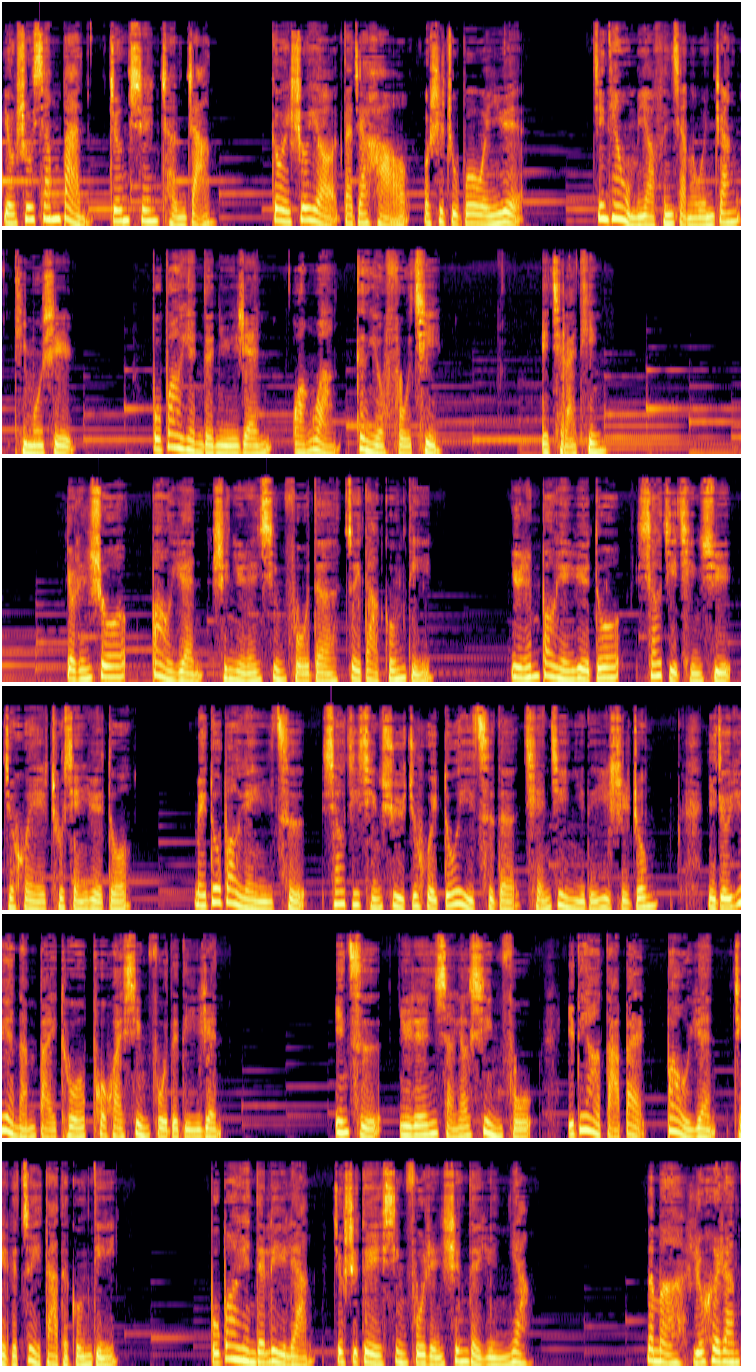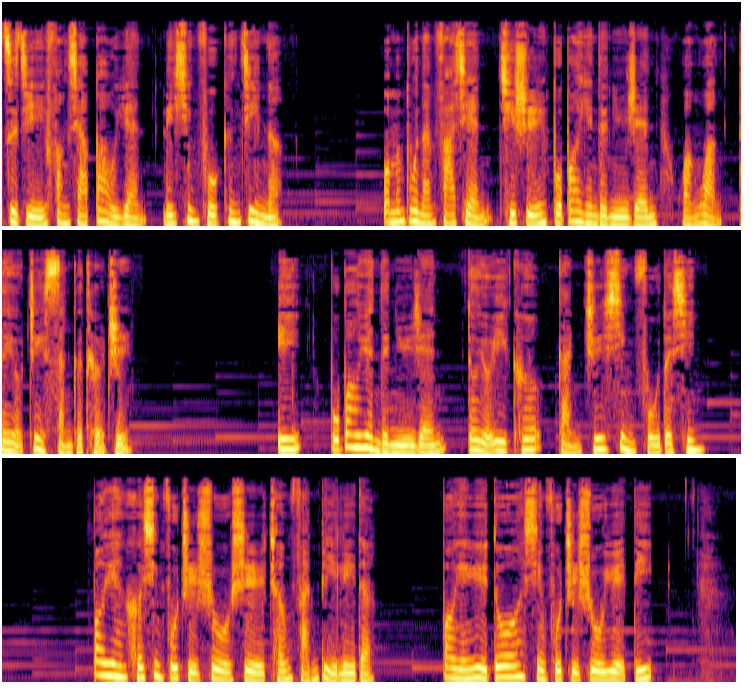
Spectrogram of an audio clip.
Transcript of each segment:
有书相伴，终身成长。各位书友，大家好，我是主播文月。今天我们要分享的文章题目是：不抱怨的女人往往更有福气。一起来听。有人说，抱怨是女人幸福的最大公敌。女人抱怨越多，消极情绪就会出现越多。每多抱怨一次，消极情绪就会多一次的潜进你的意识中。你就越难摆脱破坏幸福的敌人。因此，女人想要幸福，一定要打败抱怨这个最大的公敌。不抱怨的力量，就是对幸福人生的酝酿。那么，如何让自己放下抱怨，离幸福更近呢？我们不难发现，其实不抱怨的女人，往往都有这三个特质：一、不抱怨的女人都有一颗感知幸福的心。抱怨和幸福指数是成反比例的，抱怨越多，幸福指数越低。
